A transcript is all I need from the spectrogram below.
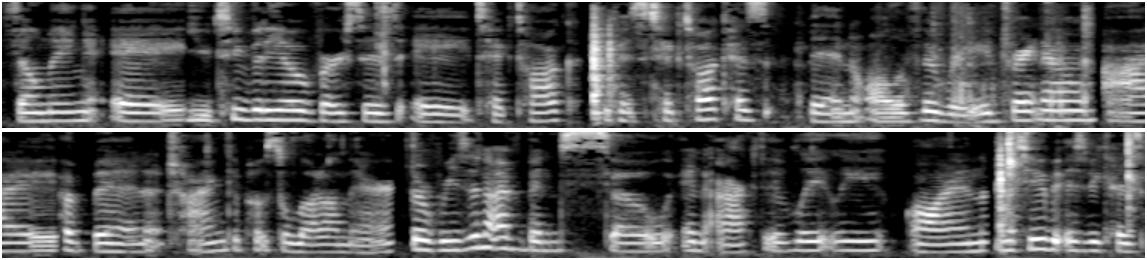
filming a YouTube video versus a TikTok because TikTok has been all of the rage right now. I have been trying to post a lot on there. The reason I've been so inactive lately on YouTube is because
